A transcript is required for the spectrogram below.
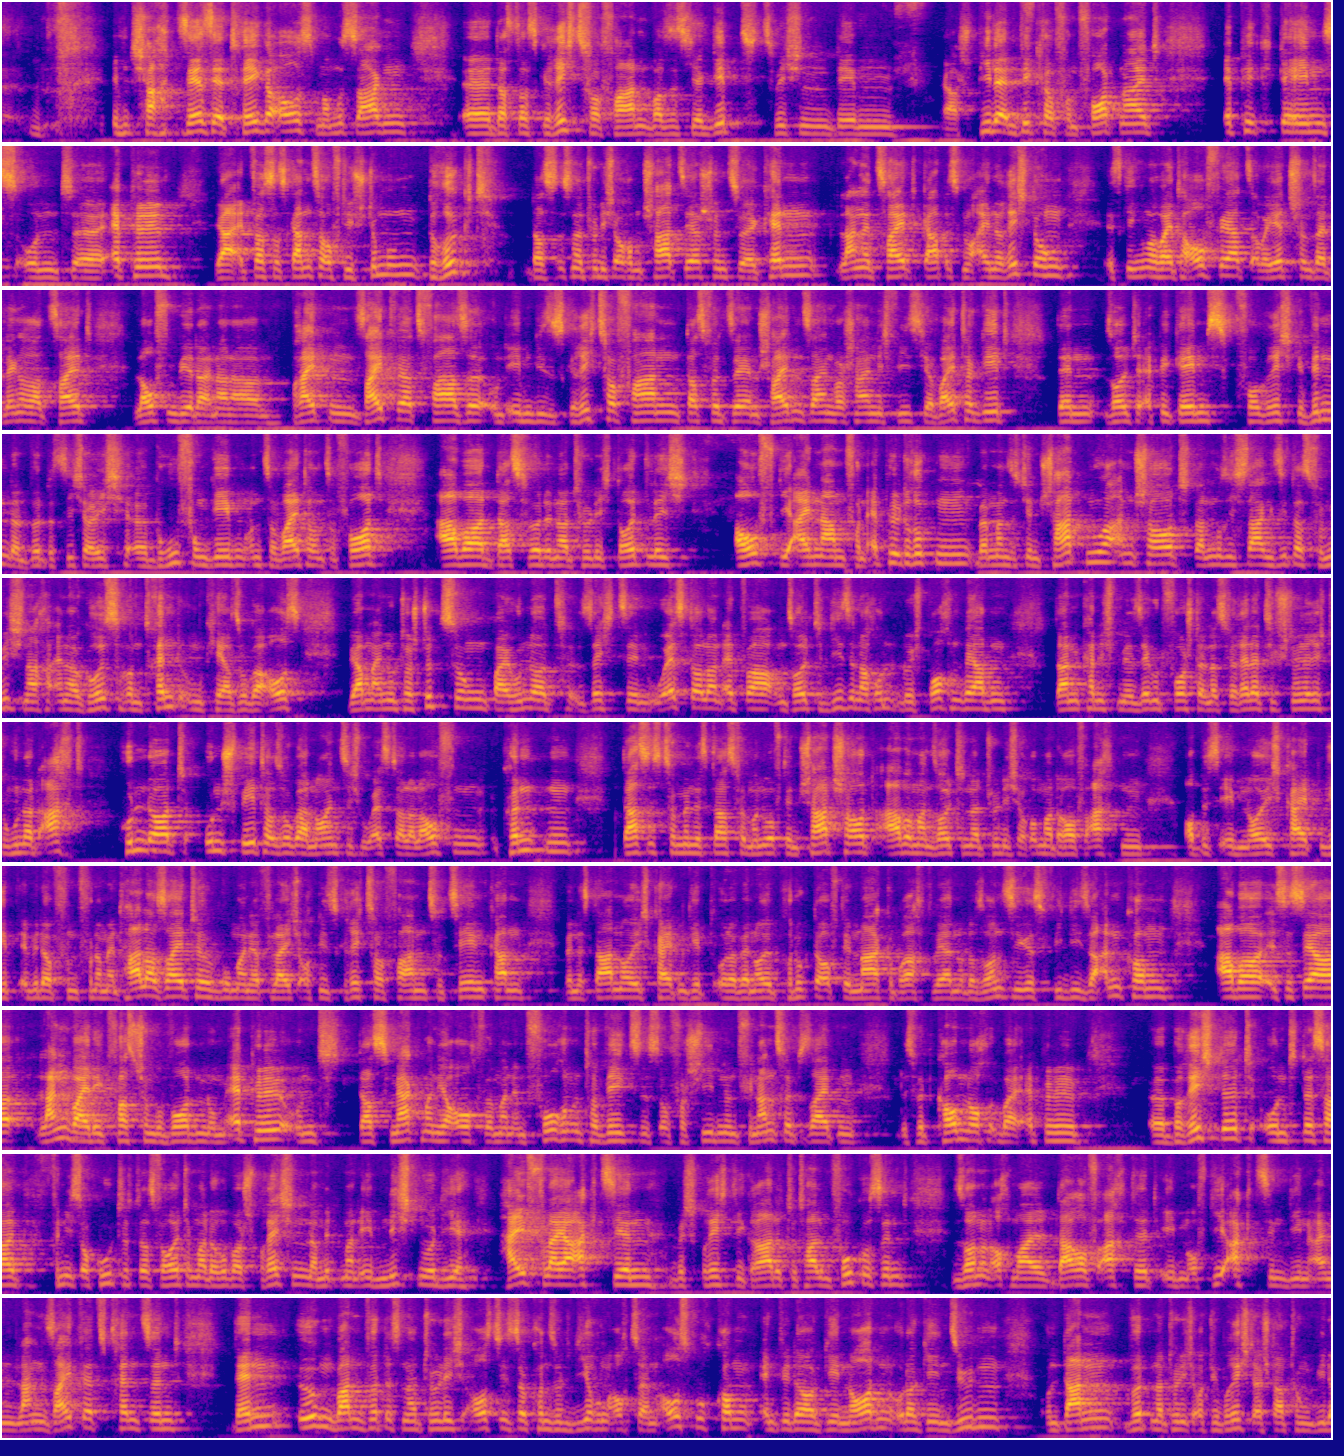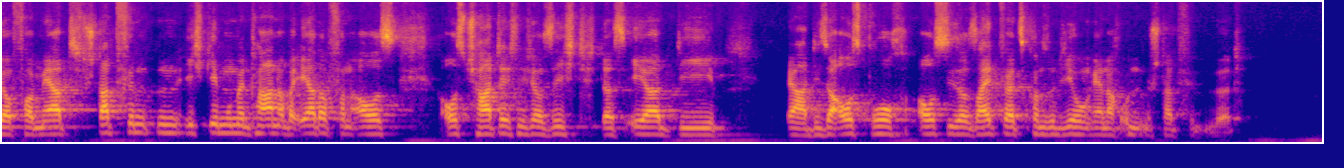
im Chart sehr, sehr träge aus. Man muss sagen, äh, dass das Gerichtsverfahren, was es hier gibt zwischen dem ja, Spieleentwickler von Fortnite, Epic Games und äh, Apple, ja, etwas das Ganze auf die Stimmung drückt. Das ist natürlich auch im Chart sehr schön zu erkennen. Lange Zeit gab es nur eine Richtung. Es ging immer weiter aufwärts, aber jetzt schon seit längerer Zeit laufen wir da in einer breiten Seitwärtsphase und eben dieses Gerichtsverfahren, das wird sehr entscheidend sein wahrscheinlich, wie es hier weitergeht. Denn sollte Epic Games vor Gericht gewinnen, dann wird es sicherlich äh, Berufung geben und so weiter und so fort. Aber das würde natürlich deutlich auf die Einnahmen von Apple drücken. Wenn man sich den Chart nur anschaut, dann muss ich sagen, sieht das für mich nach einer größeren Trendumkehr sogar aus. Wir haben eine Unterstützung bei 116 US-Dollar etwa und sollte diese nach unten durchbrochen werden, dann kann ich mir sehr gut vorstellen, dass wir relativ schnell Richtung 108 100 und später sogar 90 US-Dollar laufen könnten. Das ist zumindest das, wenn man nur auf den Chart schaut. Aber man sollte natürlich auch immer darauf achten, ob es eben Neuigkeiten gibt, entweder von fundamentaler Seite, wo man ja vielleicht auch dieses Gerichtsverfahren zu zählen kann, wenn es da Neuigkeiten gibt oder wenn neue Produkte auf den Markt gebracht werden oder sonstiges, wie diese ankommen. Aber es ist sehr langweilig fast schon geworden um Apple und das merkt man ja auch, wenn man in Foren unterwegs ist, auf verschiedenen Finanzwebseiten. Es wird kaum noch über Apple berichtet. Und deshalb finde ich es auch gut, dass wir heute mal darüber sprechen, damit man eben nicht nur die Highflyer-Aktien bespricht, die gerade total im Fokus sind, sondern auch mal darauf achtet, eben auf die Aktien, die in einem langen Seitwärtstrend sind. Denn irgendwann wird es natürlich aus dieser Konsolidierung auch zu einem Ausbruch kommen, entweder gehen Norden oder gehen Süden. Und dann wird natürlich auch die Berichterstattung wieder vermehrt stattfinden. Ich gehe momentan aber eher davon aus, aus charttechnischer Sicht, dass eher die ja, dieser Ausbruch aus dieser Seitwärtskonsolidierung eher nach unten stattfinden wird.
